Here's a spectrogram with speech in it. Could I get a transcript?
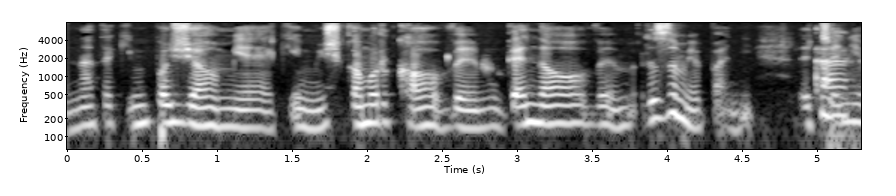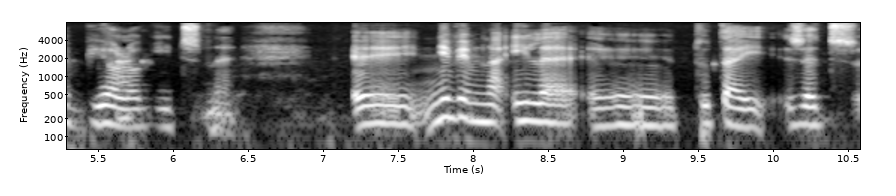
na takim poziomie jakimś komórkowym, genowym. Rozumie pani? Leczenie Tak, biologiczne. E, Nie wiem, na ile e, tutaj rzecz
